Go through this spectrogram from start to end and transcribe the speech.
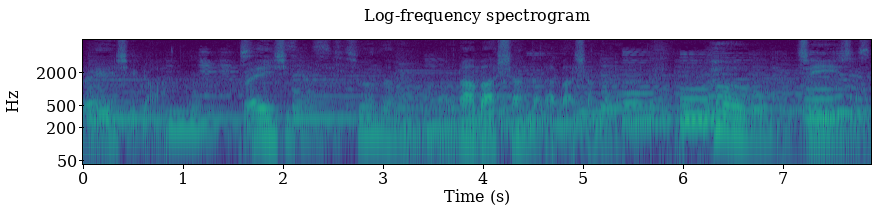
Praise you, God. Praise you, God. Oh, Jesus.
